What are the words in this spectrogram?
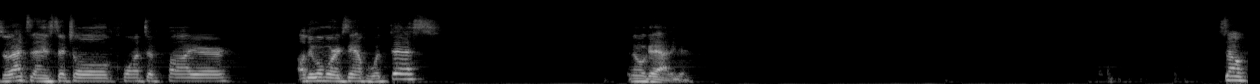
So that's an essential quantifier. I'll do one more example with this, and then we'll get out of here. So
